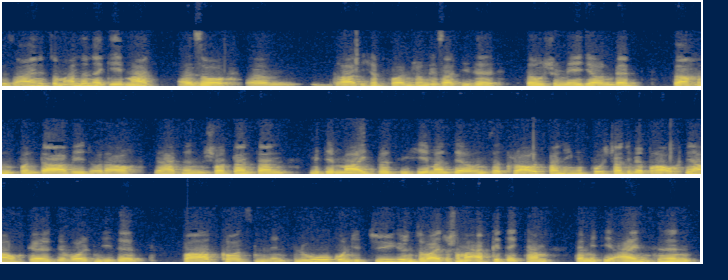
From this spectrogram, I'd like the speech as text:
das eine zum anderen ergeben hat. Also ähm, gerade, ich habe vorhin schon gesagt, diese Social Media und Web Sachen von David oder auch, wir hatten in Schottland dann mit dem Mike plötzlich jemand, der unser Crowdfunding gepusht hatte. Wir brauchten ja auch Geld. Wir wollten diese Fahrtkosten, den Flug und die Züge und so weiter schon mal abgedeckt haben, damit die einzelnen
